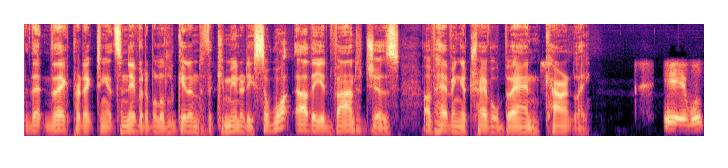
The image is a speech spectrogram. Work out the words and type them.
that they're predicting it's inevitable it'll get into the community. So, what are the advantages of having a travel ban currently? Yeah, well,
